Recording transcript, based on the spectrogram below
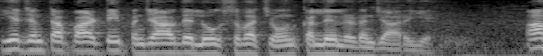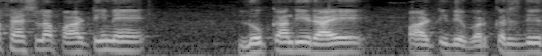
ਭਾਰਤੀ ਜਨਤਾ ਪਾਰਟੀ ਪੰਜਾਬ ਦੇ ਲੋਕ ਸਭਾ ਚੋਣ ਇਕੱਲੇ ਲੜਨ ਜਾ ਰਹੀ ਹੈ। ਆਹ ਫੈਸਲਾ ਪਾਰਟੀ ਨੇ ਲੋਕਾਂ ਦੀ ਰਾਏ, ਪਾਰਟੀ ਦੇ ਵਰਕਰਸ ਦੀ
